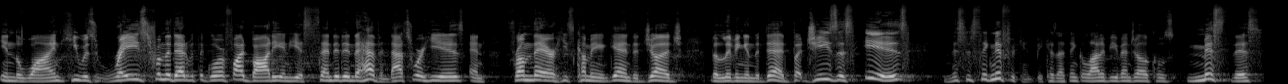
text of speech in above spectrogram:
in the wine. He was raised from the dead with the glorified body and he ascended into heaven. That's where he is. And from there, he's coming again to judge the living and the dead. But Jesus is, and this is significant because I think a lot of evangelicals miss this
